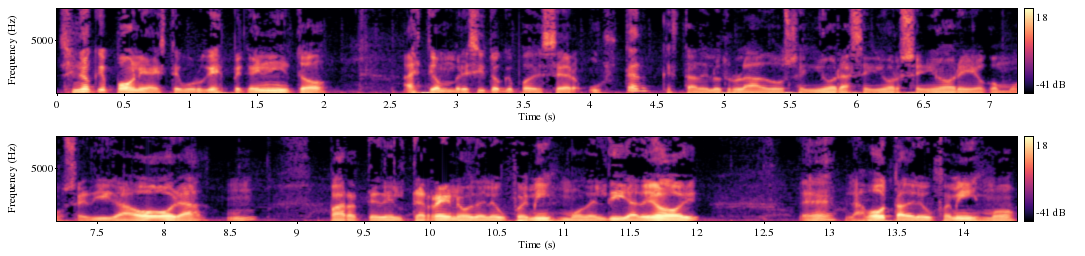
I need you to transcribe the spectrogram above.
sino que pone a este burgués pequeñito, a este hombrecito que puede ser usted que está del otro lado, señora, señor, señore, o como se diga ahora, parte del terreno del eufemismo del día de hoy, ¿eh? la bota del eufemismo,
